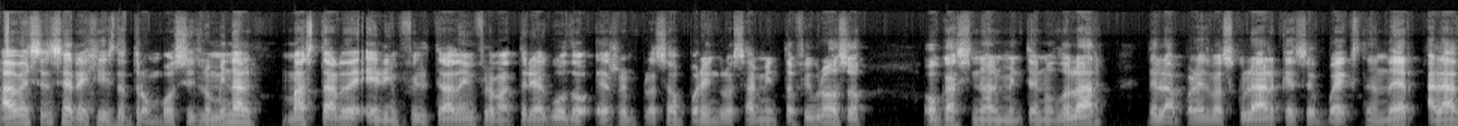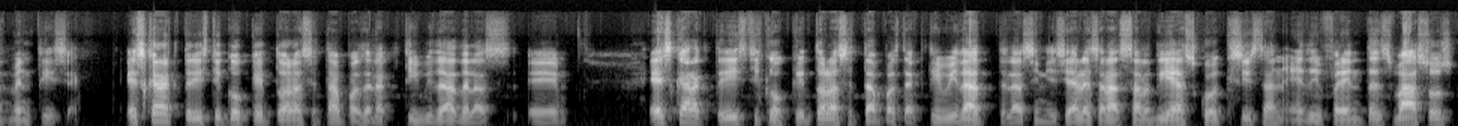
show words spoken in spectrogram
A veces se registra trombosis luminal. Más tarde, el infiltrado inflamatorio agudo es reemplazado por engrosamiento fibroso ocasionalmente nodular de la pared vascular que se puede extender a la adventicia. Es característico que todas las etapas de la actividad de las eh, es característico que todas las etapas de actividad de las iniciales a las tardías coexistan en diferentes vasos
